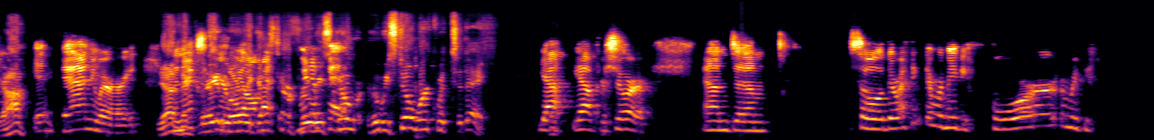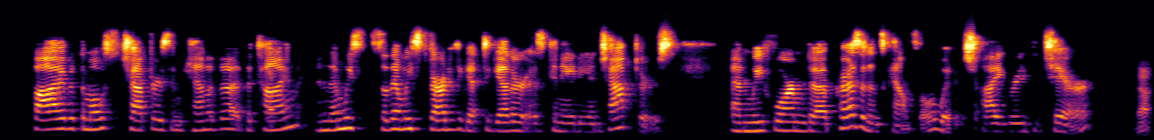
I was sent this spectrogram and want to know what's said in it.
Yeah. in January. Yeah, the, the next great year, Laurie Gusdorf, who we still who we still work with today. Yeah, yeah, for sure. And um, so there, I think there were maybe four or maybe five at the most chapters in Canada at the time. And then we, so then we started to get together as Canadian chapters and we formed a president's council, which I agreed to chair. Yeah.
